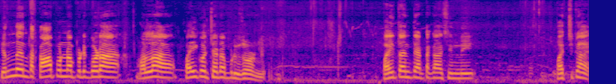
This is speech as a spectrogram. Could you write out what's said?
కింద ఇంత కాపు ఉన్నప్పటికి కూడా మళ్ళా పైకి వచ్చేటప్పుడు చూడండి. పైతంతి ఎట్ట కాసింది? పచ్చికాయ.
